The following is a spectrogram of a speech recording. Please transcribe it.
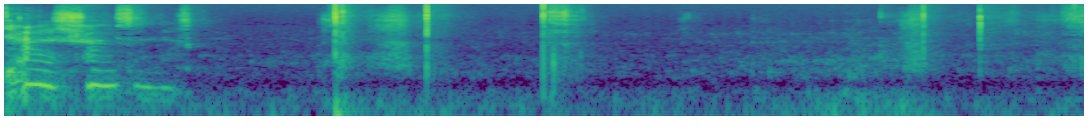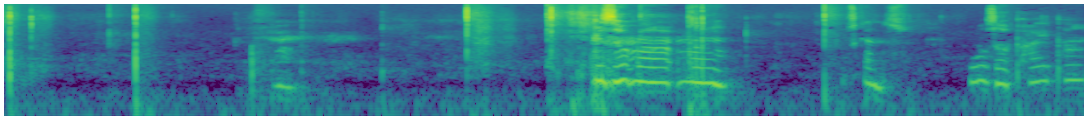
Ist scheiße. Haben wir mal was ganz rosa Piper,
